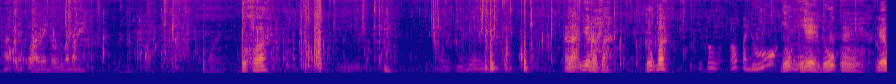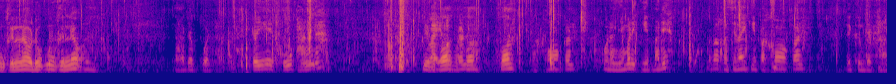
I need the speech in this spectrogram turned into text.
เพราะจะปล่อยไปโดนก็ได้ดูคอเอะไรยื่นออกปะดุกปะโอ้ปลาดุกดุกเย่ดุกนี่เริ่มขึ้นแล้วดุกเริ่มขึ้นแล้วสาวจะปวดจะให้ถูพังนะนี่ปลาคอปลาคอคอปลาคอก่อนกูหนังยังไม่ได้เก็บมาดิแล้วก็สิไล่เก็บปลาคอก่อนจะขึ้นไปขัง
